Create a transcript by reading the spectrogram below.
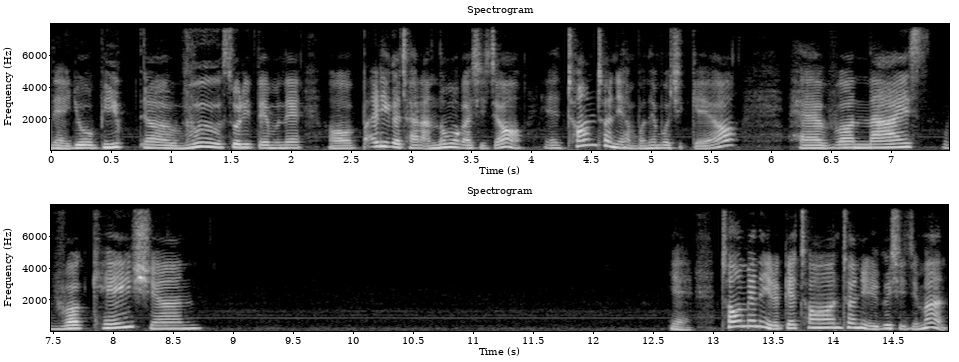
네, 요 비, 어, v 소리 때문에 어, 빨리가 잘 안 넘어가시죠? 예, 천천히 한번 해보실게요. Have a nice vacation. 예, 처음에는 이렇게 천천히 읽으시지만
